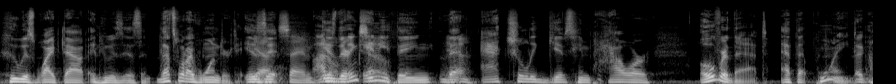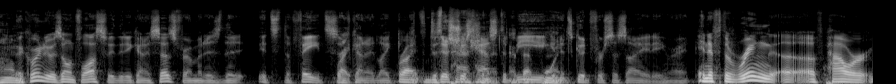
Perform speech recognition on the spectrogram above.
Who is wiped out and who is isn't? That's what I've wondered. Is yeah, it same? Is there so. anything that yeah. actually gives him power over that at that point. Um, According to his own philosophy, that he kind of says from it is that it's the fates, Right. kind of like Right. this just has to be, and it's good for society, right? And if the ring uh, of power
